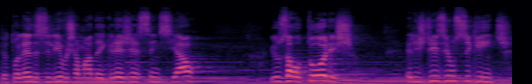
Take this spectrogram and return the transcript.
Eu estou lendo esse livro chamado A Igreja Essencial. E os autores eles dizem o seguinte:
